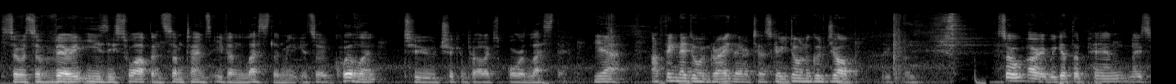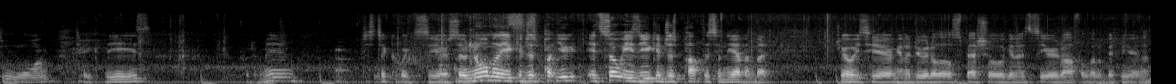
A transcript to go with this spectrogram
so it's a very easy swap, and sometimes even less than meat. It's equivalent to chicken products or less than. yeah i think they're doing great there at tesco you're doing a good job So, all right, we got the pan nice and warm. Take these, put them in. Just a quick sear. So normally you can just put, you, it's so easy, you could just pop this in the oven, but Joey's here. I'm gonna do it a little special. We're gonna sear it off a little bit here and then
